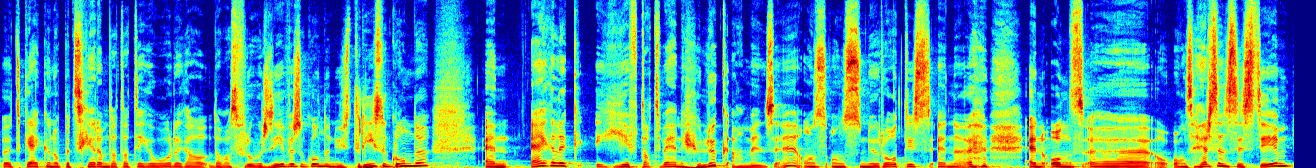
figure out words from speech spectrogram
het kijken op het scherm, dat dat tegenwoordig al... Dat was vroeger zeven seconden, nu is drie seconden. En eigenlijk geeft dat weinig geluk aan mensen. Hè? Ons, ons neurotisch en, uh, en ons, uh, ons hersensysteem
